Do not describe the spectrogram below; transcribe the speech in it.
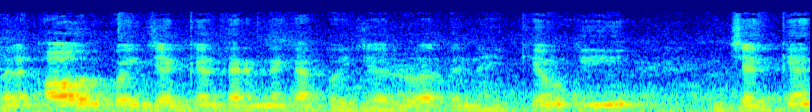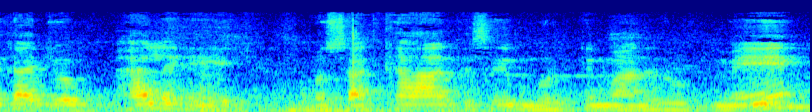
बोले, और कोई यज्ञ करने का कोई ज़रूरत नहीं, क्योंकि यज्ञ का जो फल है, वो साक्षात श्री मूर्तिमान रूप में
